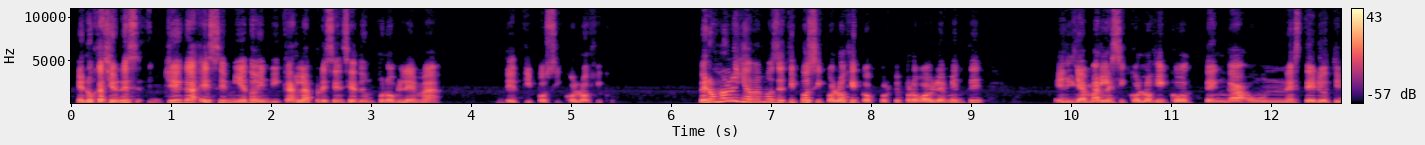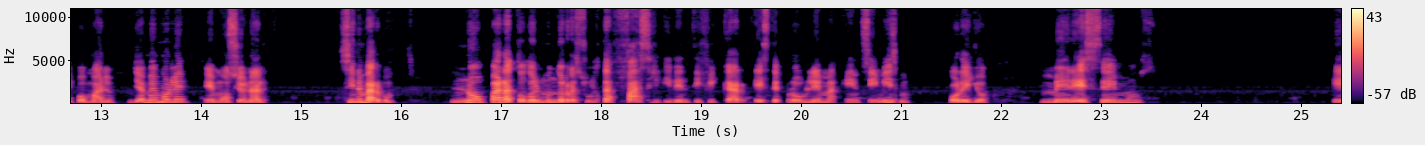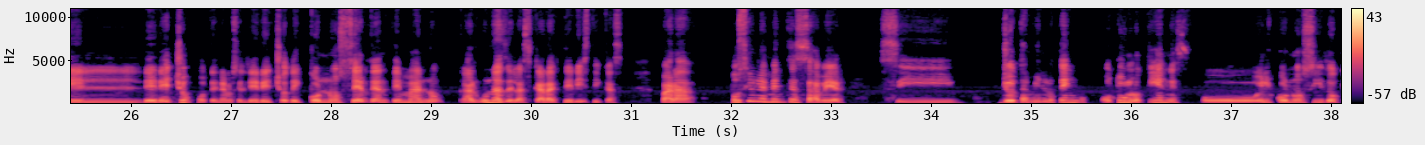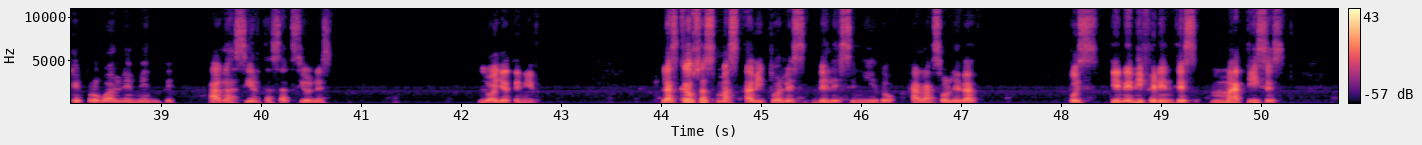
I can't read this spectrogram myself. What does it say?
En ocasiones llega ese miedo a indicar la presencia de un problema de tipo psicológico. Pero no le llamemos de tipo psicológico porque probablemente el llamarle psicológico tenga un estereotipo malo. Llamémosle emocional. Sin embargo, no para todo el mundo resulta fácil identificar este problema en sí mismo. Por ello, merecemos el derecho o tenemos el derecho de conocer de antemano algunas de las características para posiblemente saber si yo también lo tengo, o tú lo tienes, o el conocido que probablemente haga ciertas acciones lo haya tenido. Las causas más habituales del ese miedo a la soledad, pues tiene diferentes matices.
